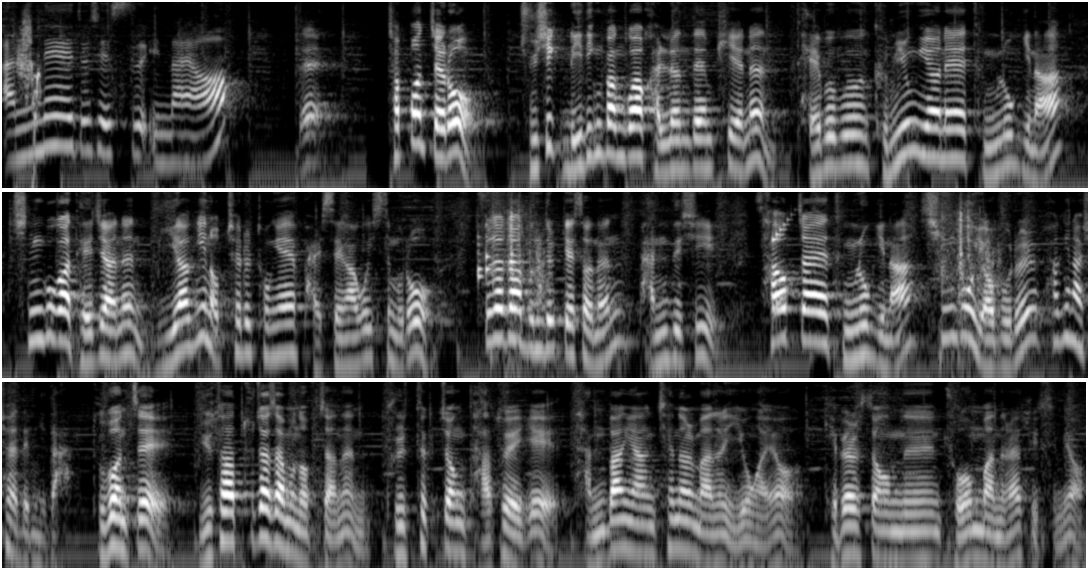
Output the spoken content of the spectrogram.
안내해 주실 수 있나요? 네. 첫 번째로 주식 리딩방과 관련된 피해는 대부분 금융위원회 등록이나 신고가 되지 않은 미확인 업체를 통해 발생하고 있으므로 투자자분들께서는 반드시 사업자의 등록이나 신고 여부를 확인하셔야 됩니다. 두 번째, 유사 투자 자문업자는 불특정 다수에게 단방향 채널만을 이용하여 개별성 없는 조언만을 할 수 있으며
